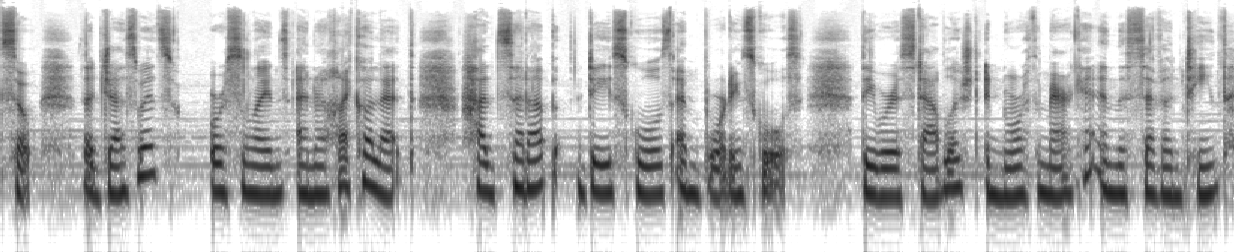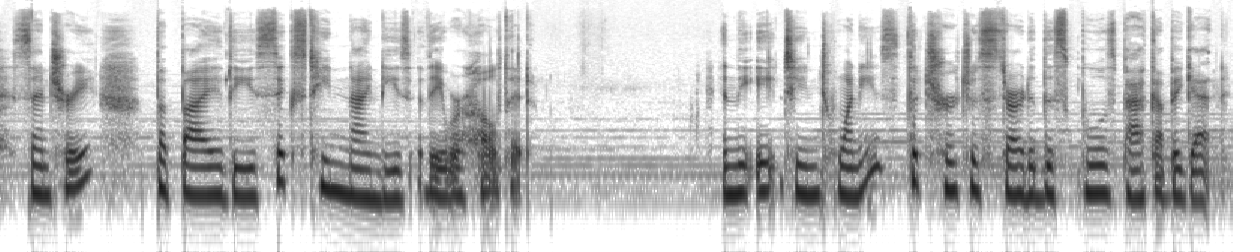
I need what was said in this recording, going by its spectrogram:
So, the Jesuits Ursulines and Recollets had set up day schools and boarding schools. They were established in North America in the 17th century, but by the 1690s they were halted. In the 1820s, the churches started the schools back up again.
